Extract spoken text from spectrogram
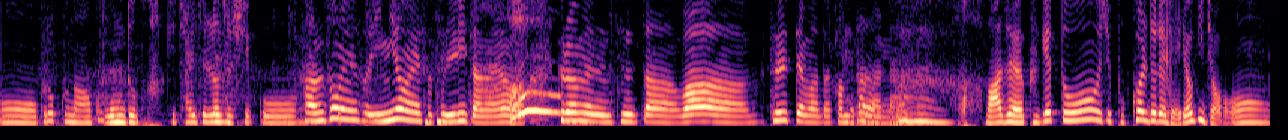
어 그렇구나. 고음도 막 이렇게 잘 질러주시고 방송에서 인이어에서 들리잖아요. 그러면 진짜 와 들을 때마다 감탄하다. 맞아요. 그게 또 이제 보컬들의 매력이죠.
